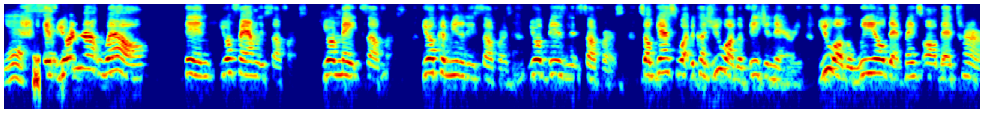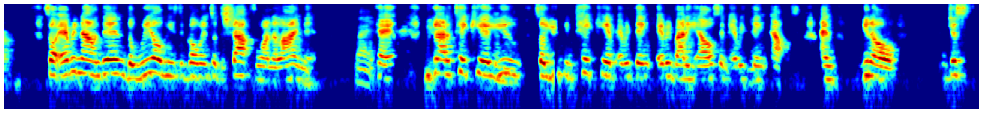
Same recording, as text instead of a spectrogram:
Yes. If you're not well, then your family suffers, your mate suffers Your community suffers. Your business suffers. So guess what? Because you are the visionary. You are the wheel that makes all that turn. So every now and then the wheel needs to go into the shop for an alignment. Right. Okay. You got to take care of mm-hmm. you so you can take care of everything, everybody else, and everything else. And you know, just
